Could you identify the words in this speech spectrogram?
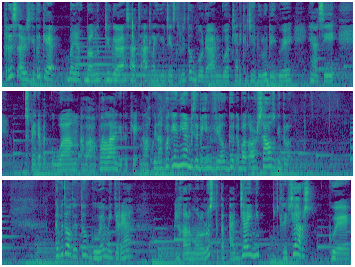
terus abis gitu kayak banyak banget juga saat-saat lagi ngerjain skripsi tuh godaan buat cari kerja dulu deh gue ya sih? Supaya dapat uang atau apalah gitu kayak ngelakuin apa kayak nih yang bisa bikin feel good about ourselves gitu loh. Tapi tuh waktu itu gue mikirnya ya kalau mau lulus tetap aja ini skripsi harus gue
